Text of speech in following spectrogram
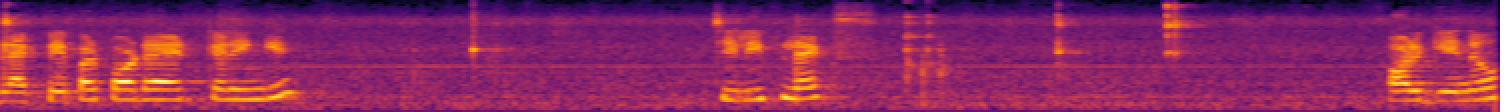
ब्लैक पेपर पाउडर ऐड करेंगे। चिली फ्लेक्स ऑर्गेनो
